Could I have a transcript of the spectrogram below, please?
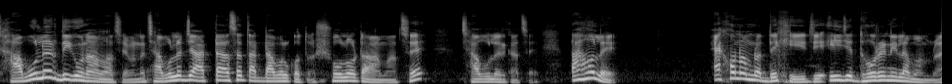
ছাবুলের দ্বিগুণ আম আছে। মানে ছাবুলের যে আটটা আছে, তার ডাবল কত? ষোলোটা আম আছে ছাবুলের কাছে। তাহলে এখন আমরা দেখি যে এই যে ধরে নিলাম আমরা,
